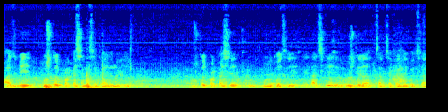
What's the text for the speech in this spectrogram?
आज मी पुस्तक प्रकाशनासाठी आलेलो आहे. पुस्तक प्रकाशन महत्त्वाचे आहे. राजकीय गोष्टीला चर्चा करण्यापेक्षा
